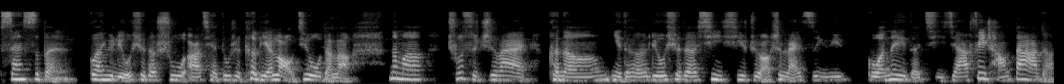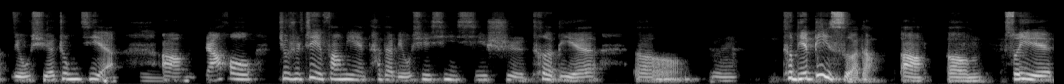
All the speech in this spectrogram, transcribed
三四本关于留学的书，而且都是特别老旧的了。那么除此之外，可能你的留学的信息主要是来自于国内的几家非常大的留学中介啊。然后就是这方面，它的留学信息是特别呃嗯特别闭塞的啊嗯。所以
